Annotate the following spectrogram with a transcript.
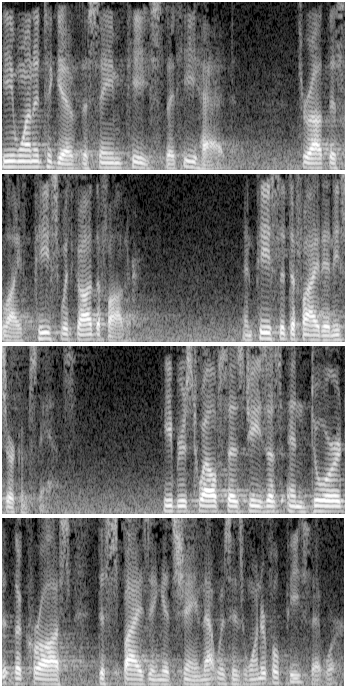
He wanted to give the same peace that he had throughout this life peace with God the Father, and peace that defied any circumstance. Hebrews 12 says Jesus endured the cross, despising its shame. That was his wonderful peace at work.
